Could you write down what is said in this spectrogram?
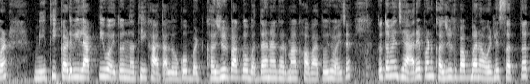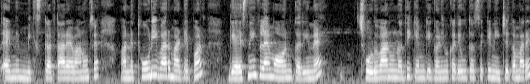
પણ મેથી કડવી લાગતી હોય તો નથી ખાતા લોકો બટ ખજૂર પાક તો બધાના ઘરમાં ખવાતો જ હોય છે. તો તમે જ્યારે પણ ખજૂર પાક બનાવો એટલે સતત એને મિક્સ કરતા રહેવાનું છે અને થોડી વાર માટે પણ ગેસની ફ્લેમ ઓન કરીને છોડવાનું નથી, કેમ કે ઘણી વખત એવું થશે કે નીચે તમારે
